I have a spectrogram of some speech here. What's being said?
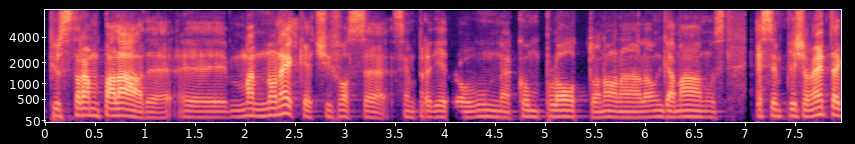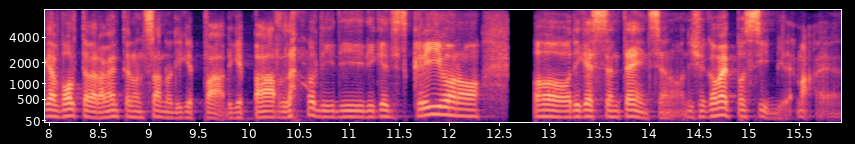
più strampalate, eh, ma non è che ci fosse sempre dietro un complotto, no? una longa manus, è semplicemente che a volte veramente non sanno di che, pa- di che parlano, di, di, di, che scrivono o di che sentenziano. Dice com'è possibile? Ma eh,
